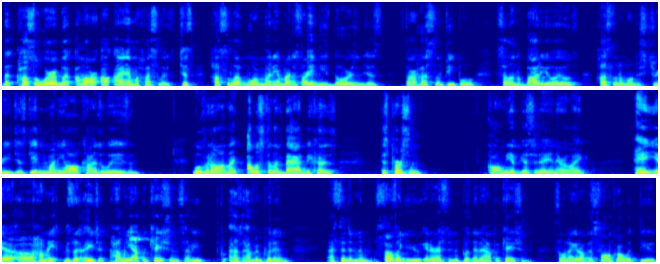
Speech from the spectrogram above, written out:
the hustle word, but I'm all, I am a hustler. Just hustle up more money. I'm about to start hitting these doors and just start hustling people, selling the body oils, hustling them on the street, just getting money all kinds of ways and moving on. Like I was feeling bad because this person called me up yesterday and they were like, hey, yeah, uh, how many, this is an agent, how many applications have you, has, have been put in? I said to them, sounds like you interested in putting in an application. So when I get off this phone call with you,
